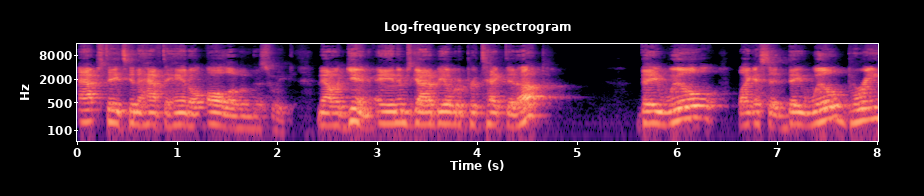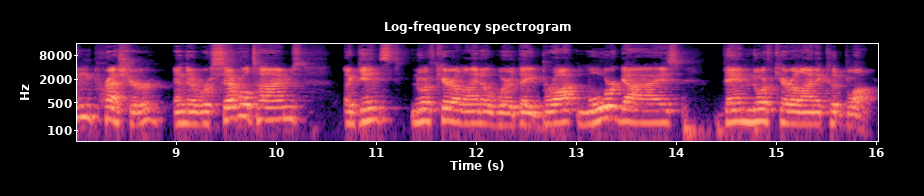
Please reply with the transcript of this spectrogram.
App State's going to have to handle all of them this week. Now, again, A&M's got to be able to protect it up. They will, like I said, they will bring pressure. And there were several times against North Carolina where they brought more guys than North Carolina could block.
